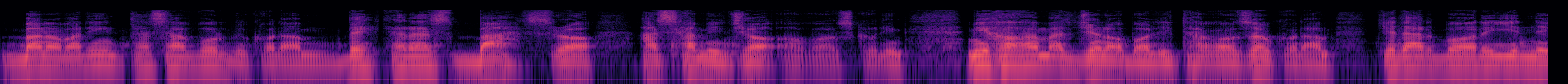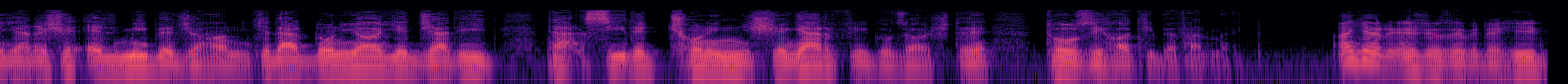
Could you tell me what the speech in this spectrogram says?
بنابراین تصور می‌کنم بهتر است بحث را از همینجا آغاز کنیم. می‌خواهم از جنابالی تقاضا کنم که درباره نگرش علمی به جهان که در دنیای جدید تأثیر چنین شگرفی گذاشته توضیحاتی بفرمایید. اگر اجازه بدهید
